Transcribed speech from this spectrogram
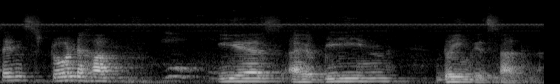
Since two and a half years, I have been doing this sadhana.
